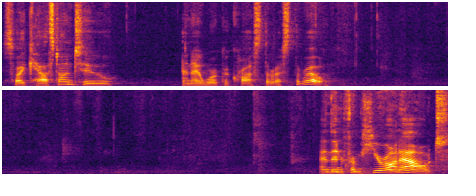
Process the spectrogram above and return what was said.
So I cast on two and I work across the rest of the row. And then from here on out,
